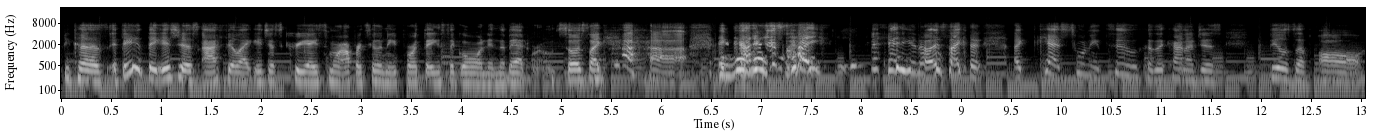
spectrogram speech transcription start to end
because if anything, it's just, I feel like it just creates more opportunity for things to go on in the bedroom. So it's like, ha ha. It kind of just like, you know, it's like a, a catch 22 because it kind of just fills up all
